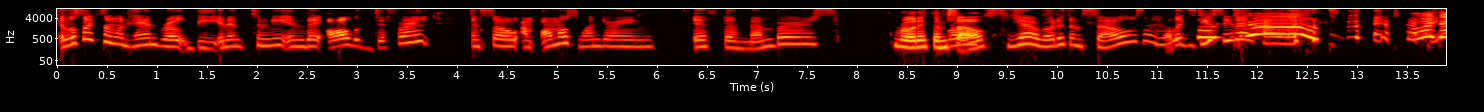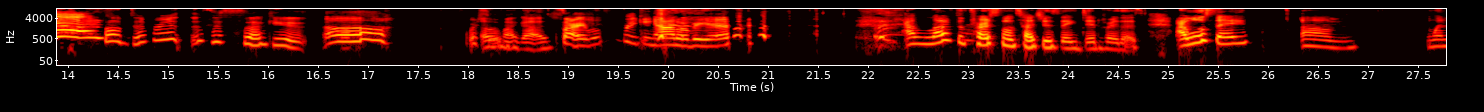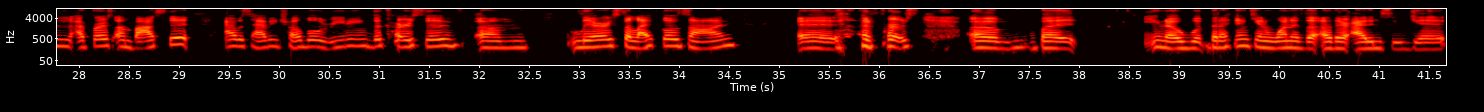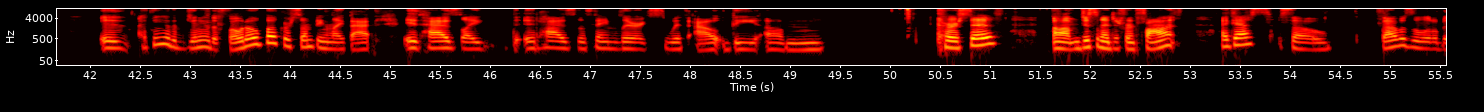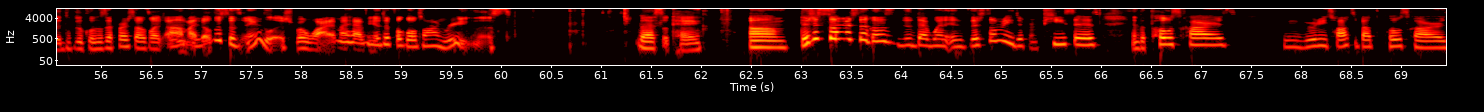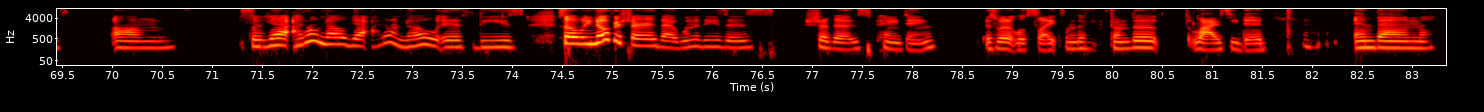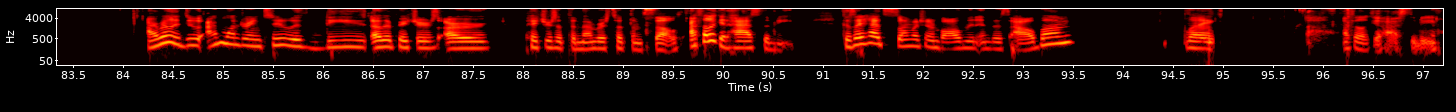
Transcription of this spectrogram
it looks like someone hand wrote BE and then to me and they all look different. And so I'm almost wondering if the members wrote it themselves. Wrote, yeah, wrote it themselves. Oh, like, so do you see cute. that? How like, oh my god, so different. This is so cute. Oh, so... oh my gosh. Sorry, we're freaking out over here. I love the personal touches they did for this. I will say, um, when I first unboxed it, I was having trouble reading the cursive um lyrics to Life Goes On at, at first. Um, but you know, but I think in one of the other items you get is I think at the beginning of the photo book or something like that, it has like it has the same lyrics without the um cursive um, just in a different font, I guess. So that was a little bit difficult because at first I was like, um, I know this is English, but why am I having a difficult time reading this? That's okay. Um, there's just so much that goes that went in. There's so many different pieces and the postcards. We already talked about the postcards. Um, so yeah, I don't know. Yeah, I don't know if these. So we know for sure that one of these is Suga's painting, is what it looks like from the from the lives he did, mm-hmm. and then I really do. I'm wondering too if these other pictures are pictures that the members took themselves. I feel like it has to be because they had so much involvement in this album. Like, I feel like it has to be.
